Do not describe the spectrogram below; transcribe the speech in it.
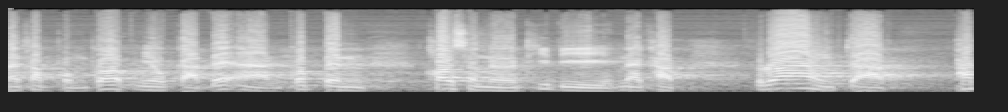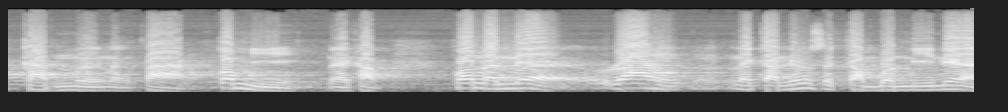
นะครับ ผมก็มีโอกาสได้อ่านก็เป็นข้อเสนอที่ดีนะครับ ร่างจากพรรคการเมืองต่างๆ ก็มีนะครับ เพราะนั้นเนี่ยร่างในการนิรโทษกรรมวันนี้เนี่ย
